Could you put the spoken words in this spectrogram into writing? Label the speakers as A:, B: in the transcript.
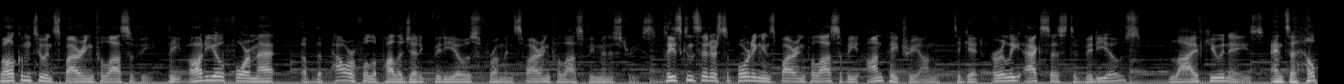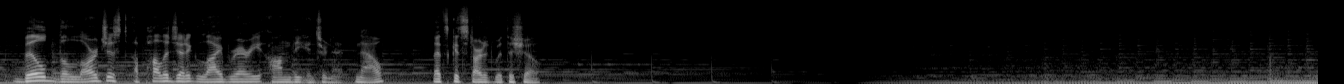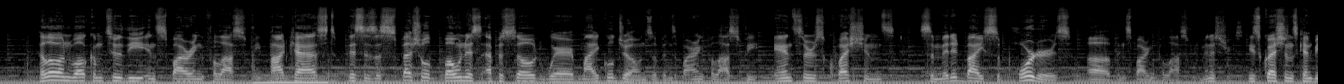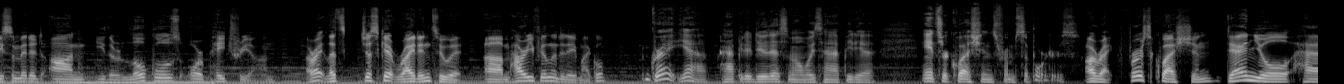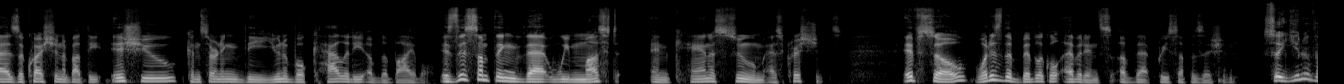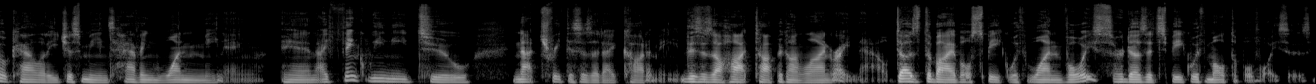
A: Welcome to Inspiring Philosophy, the audio format of the powerful apologetic videos from Inspiring Philosophy Ministries. Please consider supporting Inspiring Philosophy on Patreon to get early access to videos, live Q&As, and to help build the largest apologetic library on the internet. Now, let's get started with the show. Hello and welcome to the Inspiring Philosophy podcast. This is a special bonus episode where Michael Jones of Inspiring Philosophy answers questions submitted by supporters of Inspiring Philosophy Ministries. These questions can be submitted on either locals or Patreon. All right, let's just get right into it. Um, how are you feeling today, Michael?
B: Great, yeah. Happy to do this. I'm always happy to answer questions from supporters.
A: All right. First question Daniel has a question about the issue concerning the univocality of the Bible. Is this something that we must and can assume as Christians? If so, what is the biblical evidence of that presupposition?
B: So, univocality just means having one meaning. And I think we need to not treat this as a dichotomy. This is a hot topic online right now. Does the Bible speak with one voice or does it speak with multiple voices?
